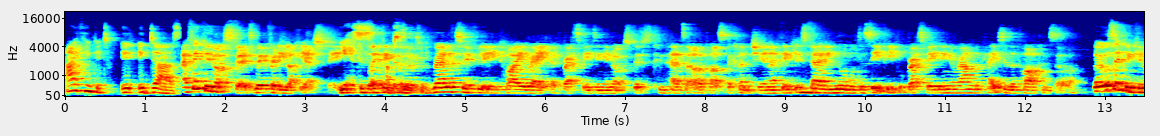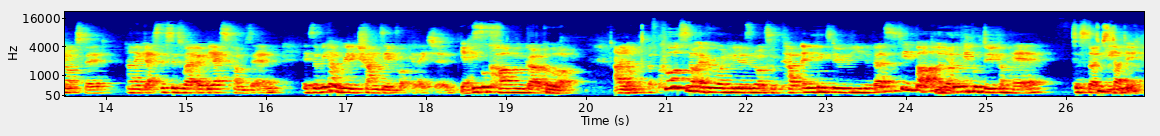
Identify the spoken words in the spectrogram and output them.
I think. It, it, it does. I think in Oxford we're pretty lucky actually. Yes, because I think absolutely. there's a relatively high rate of breastfeeding in Oxford compared to other parts of the country, and I think it's mm. fairly normal to see people breastfeeding around the place in the park and so on. But I also think in Oxford, and I guess this is where OBS comes in, is that we have a really transient population. Yes. People come and go cool. a lot. And of course, not everyone who lives in Oxford have anything to do with the university, but a lot of people do come here to study. To study.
